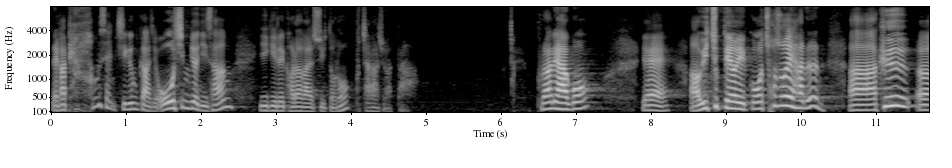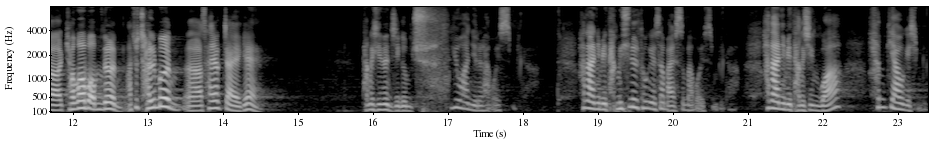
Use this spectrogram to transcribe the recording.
내가 평생 지금까지 50년 이상 이 길을 걸어갈 수 있도록 붙잡아 주었다. 불안해하고 예, 아, 위축되어 있고 초조해하는 아, 그 어, 경험 없는 아주 젊은 어, 사역자에게 당신은 지금 중요한 일을 하고 있습니다. 하나님이 당신을 통해서 말씀하고 있습니다. 하나님이 당신과 함께하고 계십니다.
